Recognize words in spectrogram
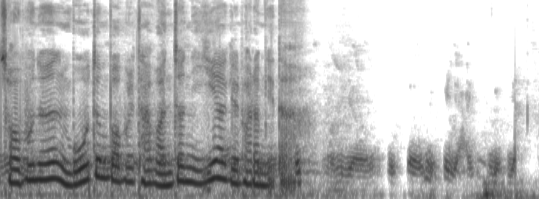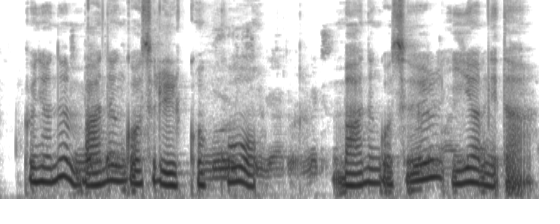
저분은 모든 법을 다 완전히 이해하길 바랍니다. 그녀는 많은 것을 읽었고 많은 것을 이해합니다.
